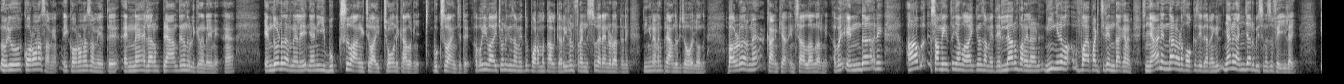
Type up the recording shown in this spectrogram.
ഒരു കൊറോണ സമയം ഈ കൊറോണ സമയത്ത് എന്നെ എല്ലാവരും പ്രാന്തിനെന്ന് വിളിക്കുന്നുണ്ട് അതിന് എന്തുകൊണ്ടെന്ന് പറഞ്ഞാൽ ഞാൻ ഈ ബുക്സ് വാങ്ങിച്ച് വായിച്ചുകൊണ്ടിരിക്കാൻ തുടങ്ങി. ബുക്സ് വാങ്ങിച്ചിട്ട്. അപ്പോൾ ഈ വായിച്ചുകൊണ്ടിരിക്കുന്ന സമയത്ത് പുറമത്തെ ആൾക്കാർ ഈവൻ ഫ്രണ്ട്സ് വരെ എന്നോട് പറഞ്ഞിട്ടുണ്ട് ഇങ്ങനെയാണെങ്കിൽ പ്രാന്ത് പിടിച്ച് പോകല്ലോ എന്ന് അപ്പോൾ അവരോട് പറഞ്ഞാൽ കാണിക്കുക ഇൻഷാല്ല എന്ന് പറഞ്ഞു. അപ്പോൾ എന്താണ് ആ സമയത്ത് ഞാൻ വായിക്കുന്ന സമയത്ത് എല്ലാവരും പറയലാണ് നീ ഇങ്ങനെ പഠിച്ചിട്ട് എന്താക്കാനാണ്? പക്ഷെ ഞാൻ എന്താണ് അവിടെ ഫോക്കസ് ചെയ്തിരുന്നെങ്കിൽ ഞാനൊരു അഞ്ചാറ് ബിസിനസ് ഫെയിലായി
